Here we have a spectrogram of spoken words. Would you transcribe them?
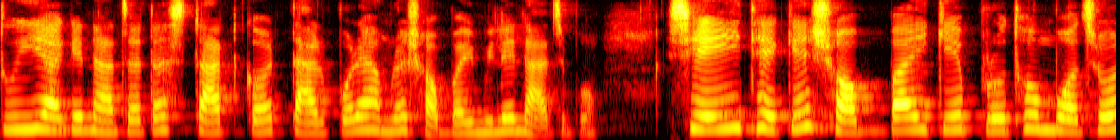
তুই আগে নাচাটা স্টার্ট কর, তারপরে আমরা সবাই মিলে নাচব। সেই থেকে সব্বাইকে প্রথম বছর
